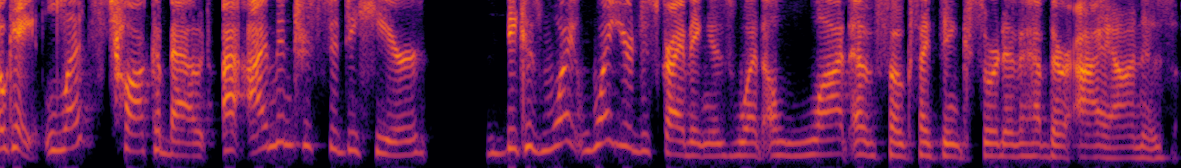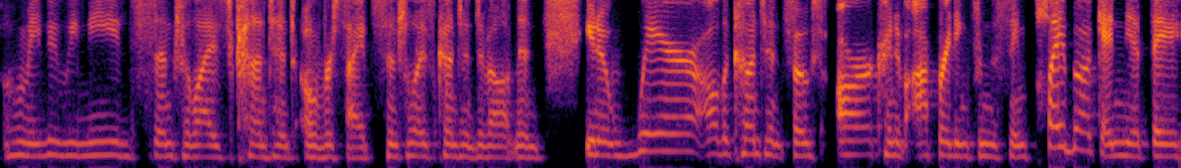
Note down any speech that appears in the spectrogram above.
okay, let's talk about. I, I'm interested to hear because what what you're describing is what a lot of folks i think sort of have their eye on is oh maybe we need centralized content oversight centralized content development you know where all the content folks are kind of operating from the same playbook and yet they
